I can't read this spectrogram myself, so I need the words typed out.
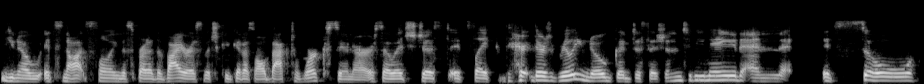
you know it's not slowing the spread of the virus which could get us all back to work sooner. So it's just it's like there, there's really no good decision to be made. And it's so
